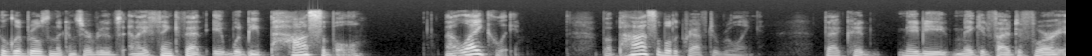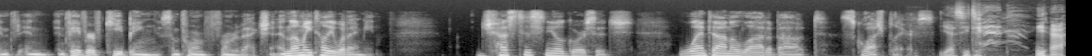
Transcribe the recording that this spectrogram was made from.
the liberals and the conservatives. And I think that it would be possible, not likely, but possible to craft a ruling that could maybe make it five to four in, in, in favor of keeping some form of affirmative action. And let me tell you what I mean. Justice Neil Gorsuch went on a lot about squash players. Yes, he did. yeah.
